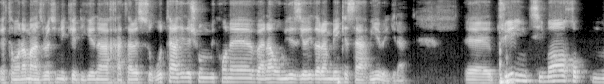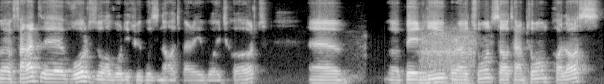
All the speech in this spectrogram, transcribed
احتمالا منظورت اینه که دیگه نه خطر سقوط تهدیدشون می‌کنه و نه امید زیادی دارن به اینکه سهمیه بگیرن. توی این تیما خب فقط وولز رو آوردی توی گزینه‌هات برای وایت کارت. برلی برایتون ساوثهمپتون پالاس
